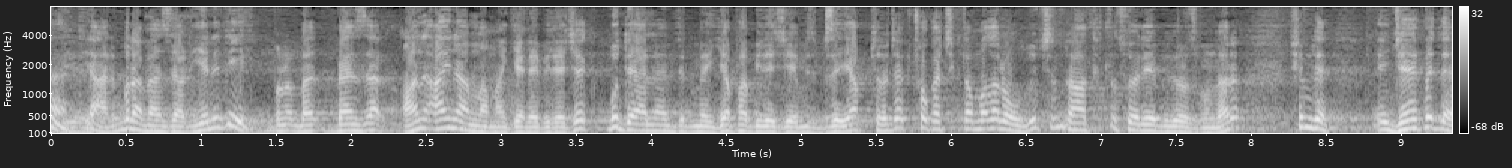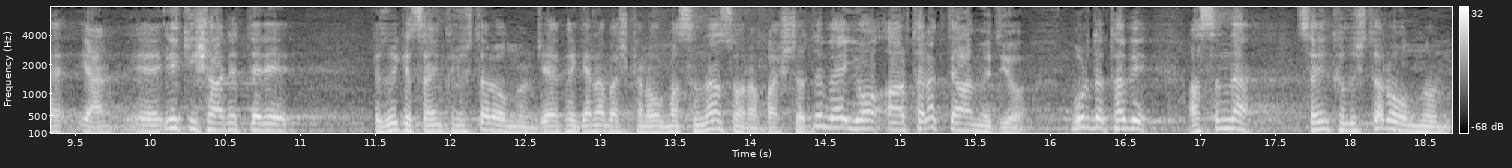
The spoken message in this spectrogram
Evet diye. yani buna benzer yeni değil. Buna be- benzer aynı, anlama gelebilecek. Bu değerlendirmeyi yapabileceğimiz bize yaptıracak çok açıklamalar olduğu için rahatlıkla söyleyebiliyoruz bunları. Şimdi e, CHP'de yani e, ilk işaretleri özellikle Sayın Kılıçdaroğlu'nun CHP Genel Başkanı olmasından sonra başladı ve yol artarak devam ediyor. Burada tabii aslında Sayın Kılıçdaroğlu'nun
